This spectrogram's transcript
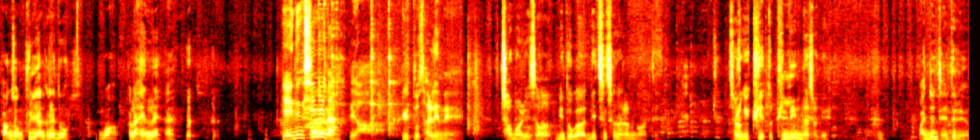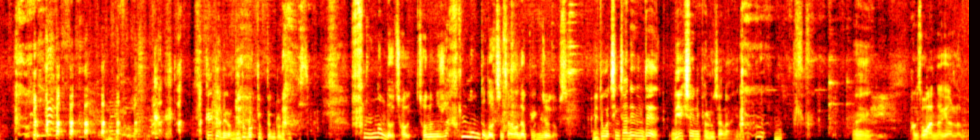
방송 분량 그래도 뭐 하나 했네. 아유. 예능 신이다. 야, 그게 또 살리네. 저 멀리서 미도가 네 칭찬을 하는 것 같아. 저런 게 귀에 또 들린다 저게. 완전 잘 들려요. 그러니까 내가 미도밖에 없다 그러고 있어. 한 놈도 저 저는 중에 한 놈도 너 칭찬하고 내가 본 적이 없어. 미도가 칭찬했는데 리액션이 별로잖아, 애들이. 에이, 방송 안 나게 하려고.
